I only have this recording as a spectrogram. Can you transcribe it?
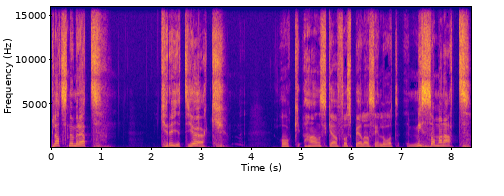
Plats nummer ett. Kritgök. Och han ska få spela sin låt Midsommarnatt.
